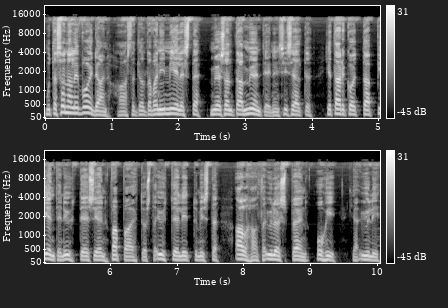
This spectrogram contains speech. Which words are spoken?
Mutta sanalle voidaan haastateltavani mielestä myös antaa myönteinen sisältö ja tarkoittaa pienten yhteisöjen vapaaehtoista yhteenliittymistä alhaalta ylöspäin, ohi ja yli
